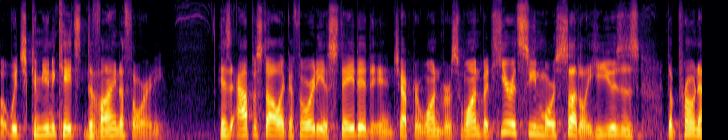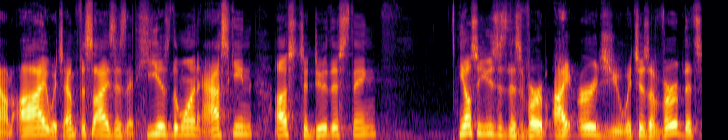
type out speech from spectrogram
uh, which communicates divine authority. His apostolic authority is stated in chapter 1, verse 1, but here it's seen more subtly. He uses the pronoun I, which emphasizes that he is the one asking us to do this thing. He also uses this verb, I urge you, which is a verb that's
